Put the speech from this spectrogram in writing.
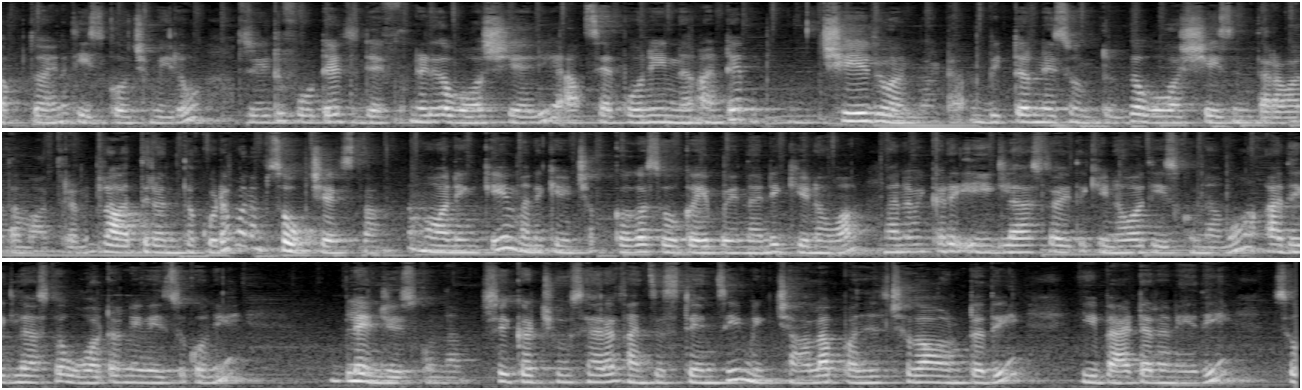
కప్తో అయినా తీసుకోవచ్చు మీరు. త్రీ టు ఫోర్ టైమ్స్ డెఫినెట్గా వాష్ చేయాలి. సెపోనిన్ అంటే చేదు అనమాట బిట్టర్నెస్ ఉంటుంది. వాష్ చేసిన తర్వాత మాత్రం రాత్రి అంతా కూడా మనం సోక్ చేస్తాం. మార్నింగ్కి మనకి చక్కగా సోక్ అయిపోయిందండి కినోవా. మనం ఇక్కడ ఏ గ్లాస్లో అయితే కినోవా తీసుకున్నామో అదే గ్లాస్లో వాటర్ని వేసుకొని బ్లెండ్ చేసుకుందాం. సో ఇక్కడ చూసారా? కన్సిస్టెన్సీ మీకు చాలా పల్చగా ఉంటుంది. ఈ బ్యాటర్ అనేది. సో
